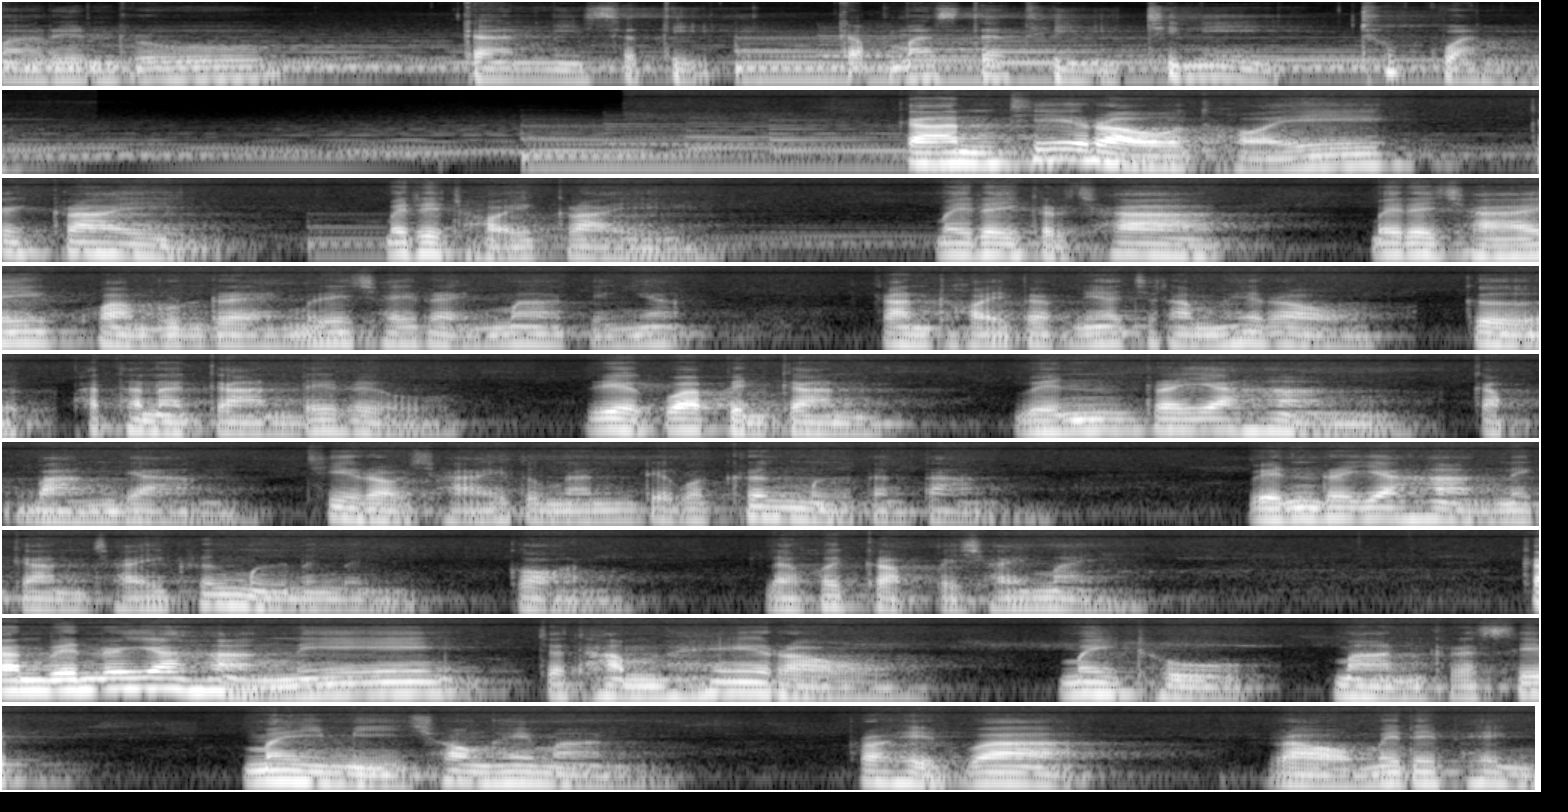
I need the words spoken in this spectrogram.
มาเรียนรู้ การมีสติกับ Master T ที่นี่ทุกวัน การที่เราถอยใกล้ๆ ไม่ได้ถอยไกล ไม่ได้กระชาก ไม่ได้ใช้ความรุนแรง ไม่ได้ใช้แรงมากอย่างเงี้ย การถอยแบบนี้จะทำให้เราเกิดพัฒนาการได้เร็ว เรียกว่าเป็นการเว้นระยะห่างกับบางอย่างที่เราใช้ตรงนั้นเรียกว่าเครื่องมือต่างๆ เว้นระยะห่างในการใช้เครื่องมือหนึ่งๆก่อน แล้วค่อยกลับไปใช้ใหม่ การเว้นระยะห่างนี้จะทำให้เราไม่ถูกมารกระซิบ ไม่มีช่องให้มารเพราะเหตุว่าเราไม่ได้เพ่ง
